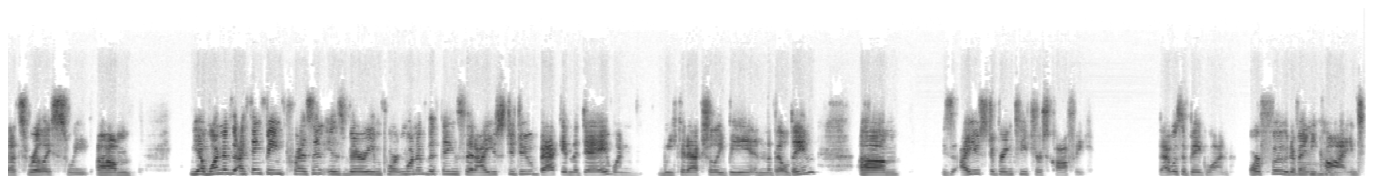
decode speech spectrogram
That's really sweet. Um, yeah, one of the, I think being present is very important. One of the things that I used to do back in the day when we could actually be in the building um, is I used to bring teachers coffee. That was a big one, or food of any mm-hmm. kind.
